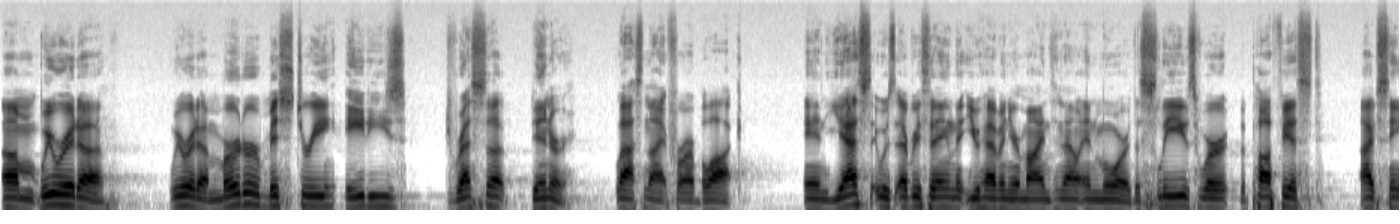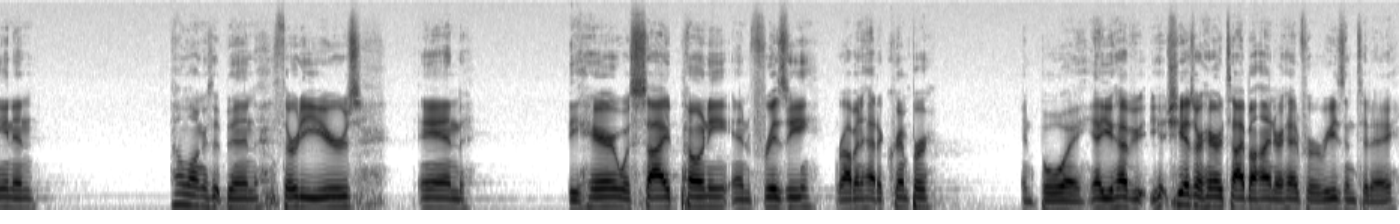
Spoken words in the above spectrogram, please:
Um, we, were at a, we were at a murder mystery 80s dress up dinner last night for our block. And yes, it was everything that you have in your minds now and more. The sleeves were the puffiest I've seen in, how long has it been? 30 years. And the hair was side pony and frizzy. Robin had a crimper. And boy, yeah, you have, she has her hair tied behind her head for a reason today.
